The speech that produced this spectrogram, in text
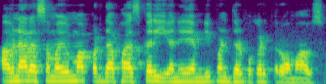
આવનારા સમયોમાં પર્દાફાશ કરી અને એમની પણ ધરપકડ કરવામાં આવશે.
